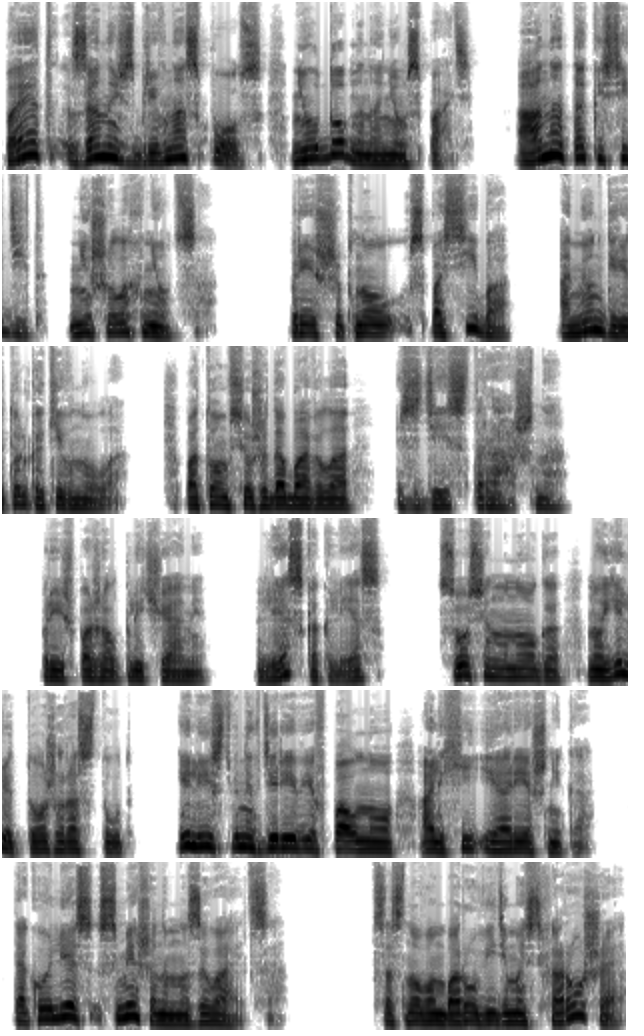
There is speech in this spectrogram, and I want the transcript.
Поэт за ночь с бревна сполз, неудобно на нем спать, а она так и сидит, не шелохнется. Приш шепнул «спасибо», а Мёнгери только кивнула. Потом все же добавила Здесь страшно. Приш пожал плечами. Лес как лес. Сосен много, но ели тоже растут. И лиственных деревьев полно, ольхи и орешника. Такой лес смешанным называется. В сосновом бору видимость хорошая,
